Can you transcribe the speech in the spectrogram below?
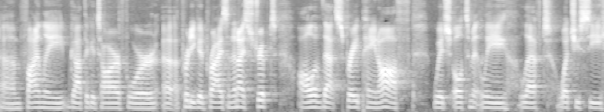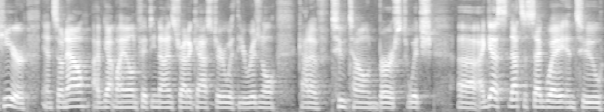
um, finally got the guitar for a, a, pretty good price. And then I stripped all of that spray paint off, which ultimately left what you see here. And so now I've got my own 59 Stratocaster with the original kind of two-tone burst, which uh, I guess that's a segue into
